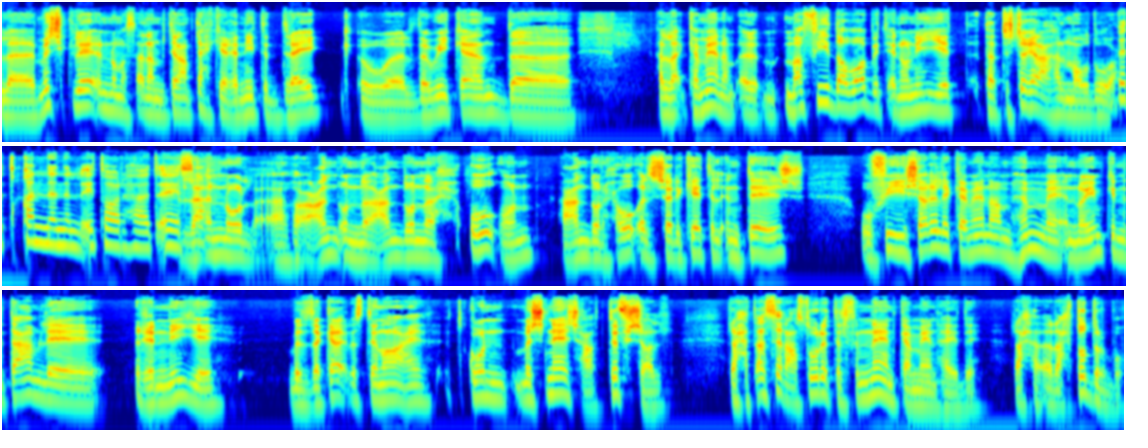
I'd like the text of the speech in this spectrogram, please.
المشكلة إنه مثلا مثل عم تحكي غنيه دريك وذا ويكند هلأ كمان آه، ما في ضوابط قانونيه تشتغل على هالموضوع. بتقنن الإطار هذا إيه صح. لأنه عندهم عندهم حقوقهم عندهم حقوق الشركات الإنتاج وفي شغلة كمان مهمة إنه يمكن تعملي غنية بالذكاء الاصطناعي تكون مش ناجحة تفشل. رح تأثر على صورة الفنان كمان هيدي. رح رح تضربه.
